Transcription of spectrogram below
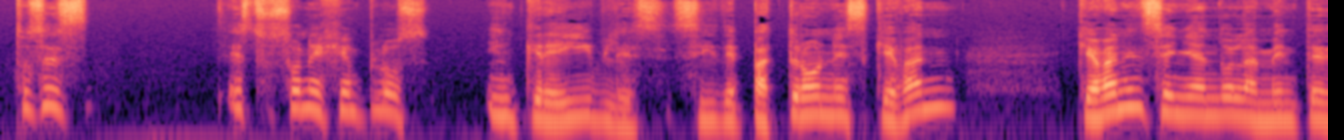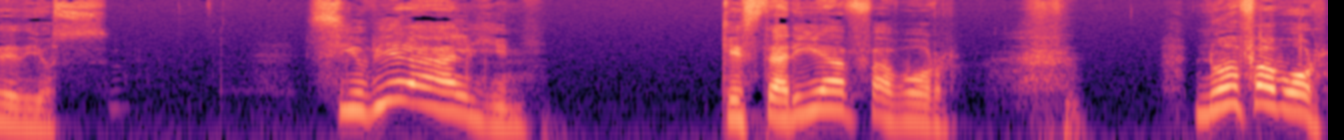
Entonces, estos son ejemplos increíbles, ¿sí? de patrones que van, que van enseñando la mente de Dios. Si hubiera alguien que estaría a favor, no a favor,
